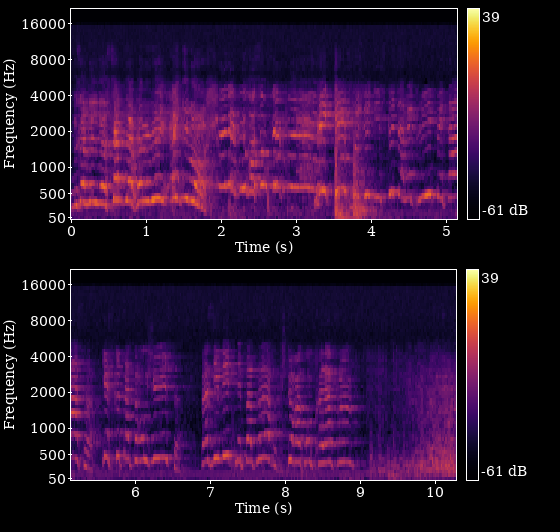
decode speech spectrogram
vous avez le samedi après-midi et le dimanche Mais les bureaux sont fermés Mais qu'est-ce que tu discutes avec lui, pétasse? Qu'est-ce que t'attends au juste? Vas-y vite, n'aie pas peur, je te raconterai la fin.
